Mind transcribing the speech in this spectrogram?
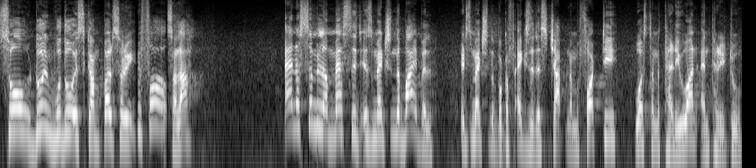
So doing wudu is compulsory before salah. And a similar message is mentioned in the Bible. It's mentioned in the book of Exodus, chapter number 40, verse number 31 and 32.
